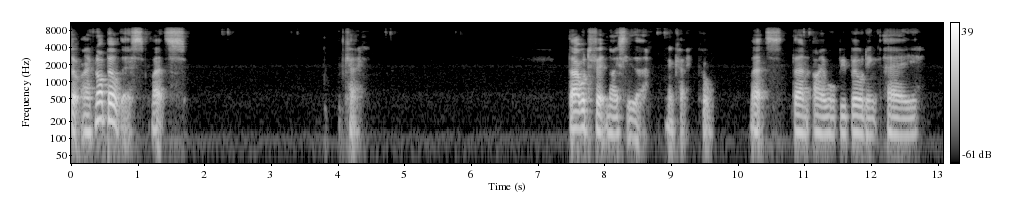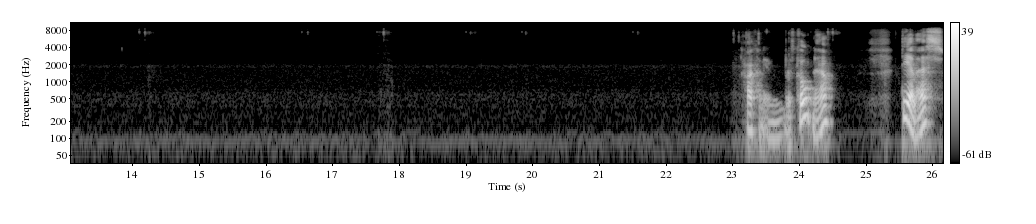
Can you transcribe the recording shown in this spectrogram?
So I've not built this. Let's... Okay. That would fit nicely there. Okay, cool. Let's, then I will be building a... I can't even remember what it's called now. DLS.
